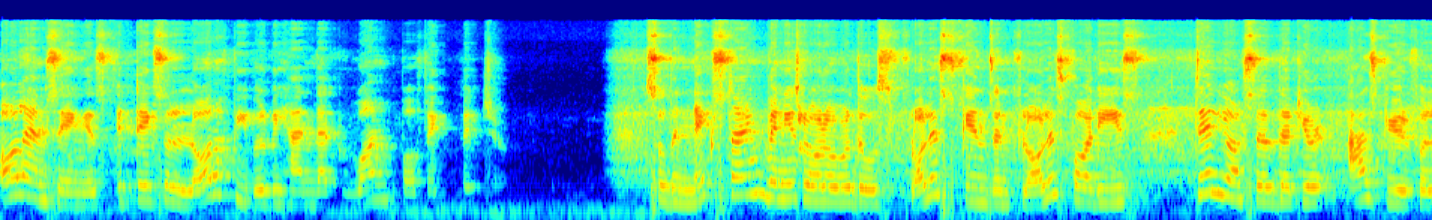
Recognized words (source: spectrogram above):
All I'm saying is it takes a lot of people behind that one perfect picture. So the next time when you scroll over those flawless skins and flawless bodies, tell yourself that you're as beautiful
